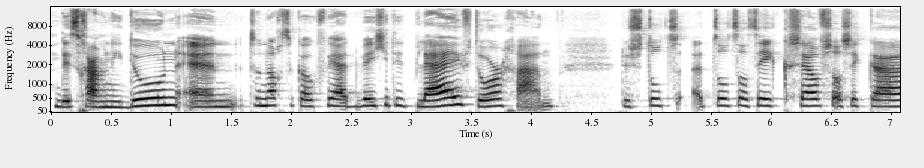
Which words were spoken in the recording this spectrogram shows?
dit gaan we niet doen. En toen dacht ik ook van ja, weet je, dit blijft doorgaan. Dus tot, totdat ik, zelfs als ik uh,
